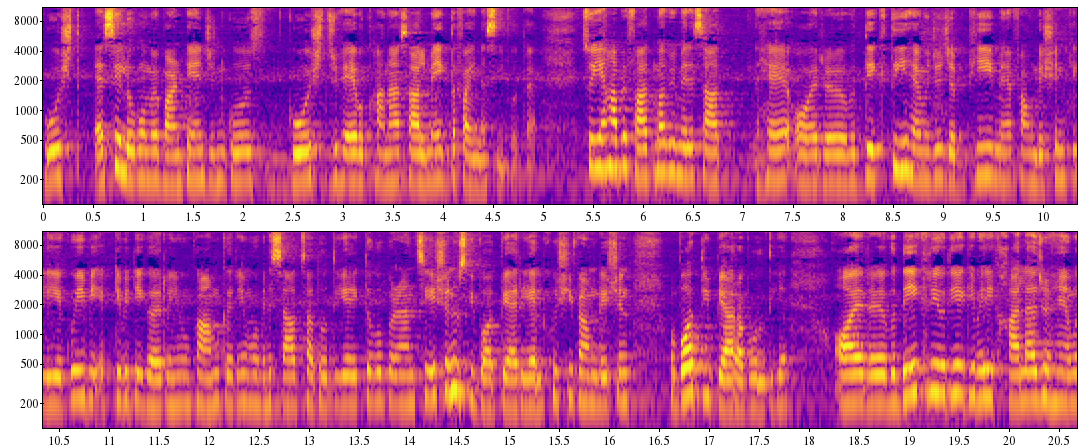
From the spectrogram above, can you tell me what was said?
गोश्त ऐसे लोगों में बांटे हैं जिनको गोश्त जो है वो खाना साल में एक दफ़ा ही नसीब होता है। सो यहाँ पे फातिमा भी मेरे साथ है और वो देखती है मुझे जब भी मैं फाउंडेशन के लिए कोई भी एक्टिविटी कर रही हूँ, काम कर रही हूँ, वो मेरे साथ साथ होती है। एक तो वो प्रोनाउंसिएशन उसकी बहुत प्यारी है, खुशी फाउंडेशन वो बहुत ही प्यारा बोलती है। और वो देख रही होती है कि मेरी खाला जो हैं वो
